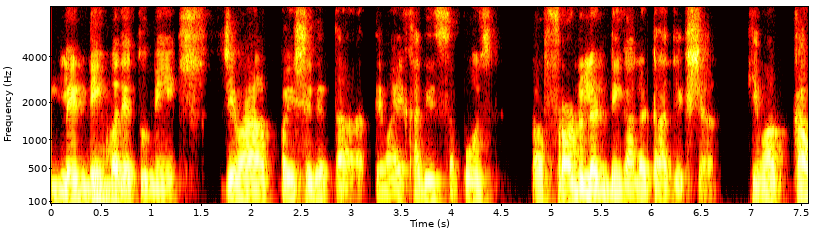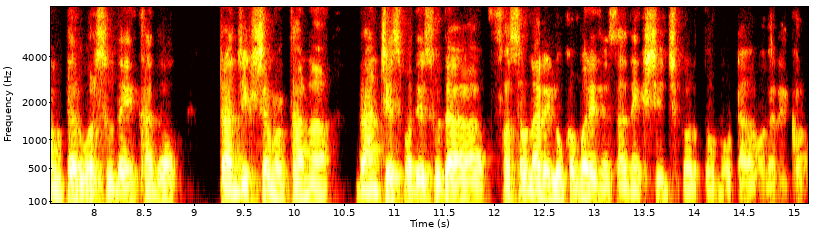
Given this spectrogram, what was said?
लेंडिंगमध्ये तुम्ही जेव्हा पैसे देता, तेव्हा एखादी सपोज फ्रॉडुलंट uh, निघालं ट्रान्झॅक्शन किंवा काउंटरवर सुद्धा एखादं ट्रान्झॅक्शन होताना ब्रांचेसमध्ये सुद्धा फसवणारे लोक बरेच असतात. एक्सचेंज करतो मोठा वगैरे करून.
